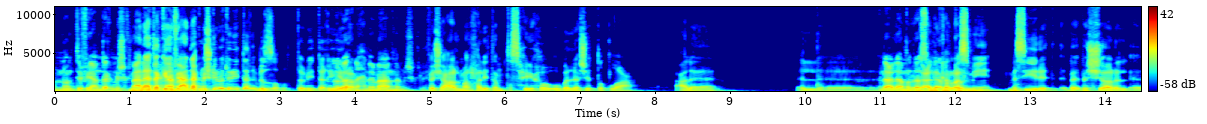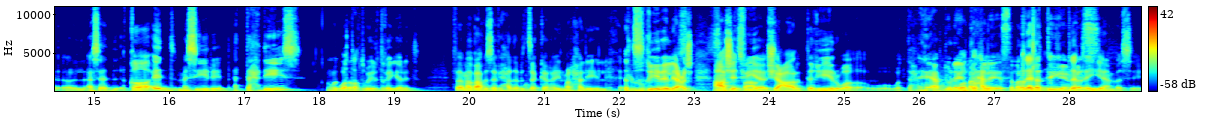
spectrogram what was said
إنه أنت في عندك مشكلة. معناتها كان في عندك مشكلة وتريد تغيير بالضبط تريد تغيير لا نحن ما عندنا مشكلة. فشعار المرحلة تم تصحيحه وبلشت تطلع على الإعلام الرسمي الإعلام الرسمي مسيرة بشار الأسد قائد مسيرة التحديث والتطوير, والتطوير تغيرت. فما بعرف إذا في حدا بتذكر هاي المرحلة الصغيرة اللي عش عاشت فيها شعار التغيير والتحديث هي عم تقول هي المرحلة استمرت ثلاث أيام ثلاث أيام بس هي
